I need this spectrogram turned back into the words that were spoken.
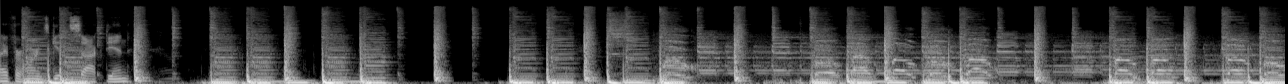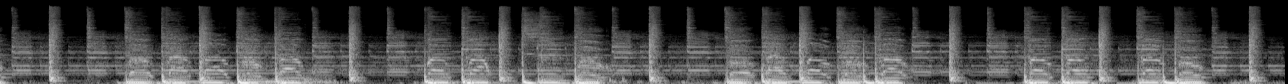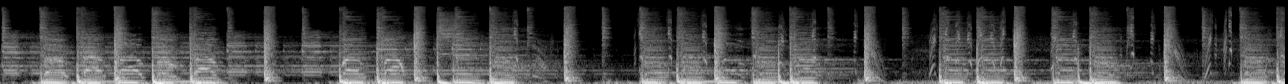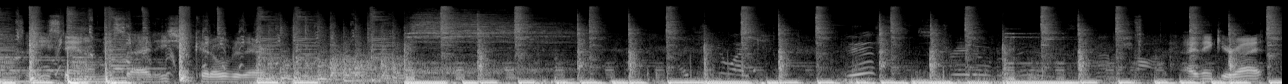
Pfeiffer horn's getting socked in. This is the better shot. I think you're right.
